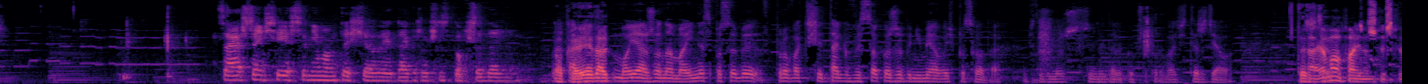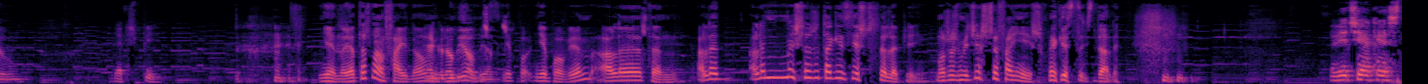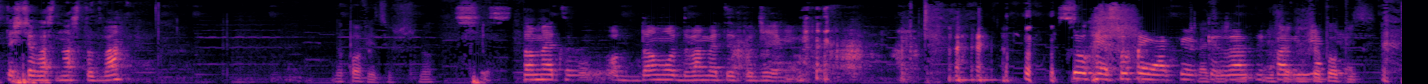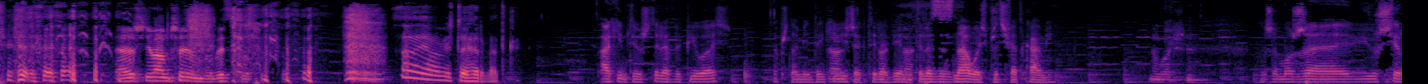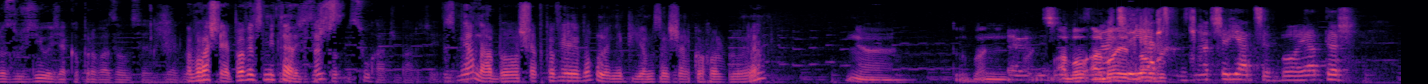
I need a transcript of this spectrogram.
Całe szczęście jeszcze nie mam teściowej, także wszystko przede mną. Okej, Natalia, ale- moja żona ma inne sposoby wprowadzić się tak wysoko, żeby nie miała wejść po schodach. Wtedy możesz się niedaleko przeprowadzić. Też działa. Też A ja chcę- mam fajną teściową. Jak śpi. Nie, no ja też mam fajną. Jak robi obiad. Nie, po, nie powiem, ale ten. Ale, ale myślę, że tak jest jeszcze lepiej. Możesz mieć jeszcze fajniejszą, jak jesteś dalej. Wiecie, jaka jest teściowa na 102? No powiedz już, no. 100 metrów od domu, 2 metry pod ziemią. Suche, suche jak Słuchajcie, żarty muszę, familiarne. muszę popis. Ja już nie mam czym, bo. A ja mam jeszcze herbatkę. Achim, ty już tyle wypiłeś? A przynajmniej ten Tak, kieliszek, tyle tak, wiemy, tak. tyle zeznałeś przed świadkami. No właśnie. Że może już się rozluźniłeś jako prowadzący. No właśnie, powiedz mi ten. Jesteś To jest słuchacz bardziej. zmiana, bo świadkowie w ogóle nie piją w sensie alkoholu, nie? Nie. To chyba nie... Z- Albo, znaczy albo jest jacy, dobry... Znaczy jacy, bo ja też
